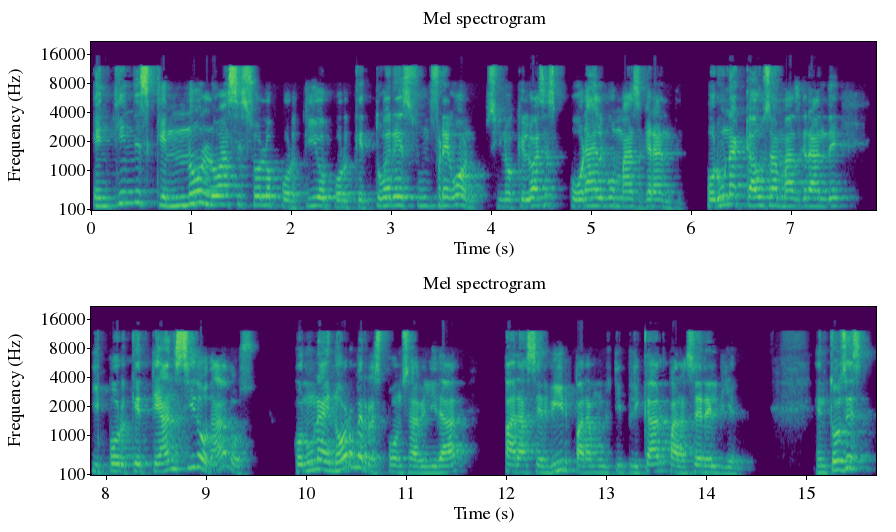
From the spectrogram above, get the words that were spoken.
entiendes que no lo haces solo por ti o porque tú eres un fregón, sino que lo haces por algo más grande, por una causa más grande y porque te han sido dados con una enorme responsabilidad para servir, para multiplicar, para hacer el bien. Entonces,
